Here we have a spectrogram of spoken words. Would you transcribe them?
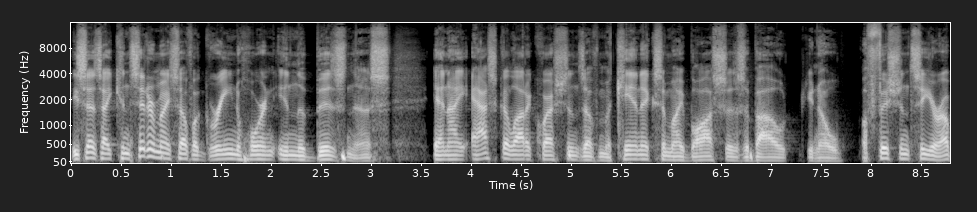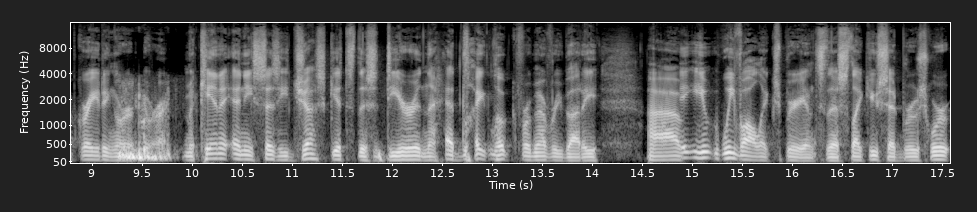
he says, I consider myself a greenhorn in the business, and I ask a lot of questions of mechanics and my bosses about, you know, efficiency or upgrading or, or mechanic. And he says he just gets this deer in the headlight look from everybody. Uh, you, we've all experienced this. Like you said, Bruce, we're,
